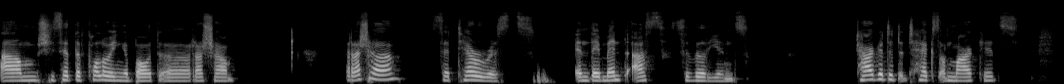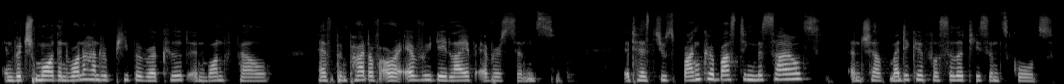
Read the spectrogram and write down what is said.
Um, she said the following about uh, Russia. Russia said terrorists, and they meant us, civilians. Targeted attacks on markets, in which more than 100 people were killed in one fell, have been part of our everyday life ever since. It has used bunker busting missiles and shelled medical facilities and schools.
